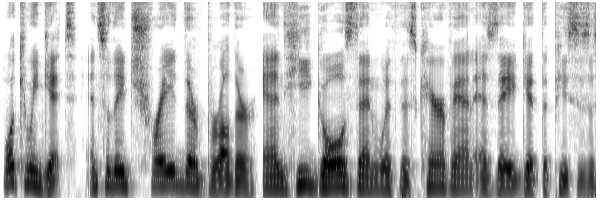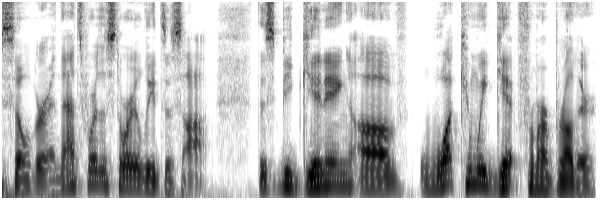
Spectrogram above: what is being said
what can we get? And so they trade their brother, and he goes then with this caravan as they get the pieces of silver. And that's where the story leads us off this beginning of what can we get from our brother?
